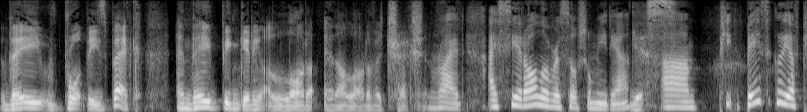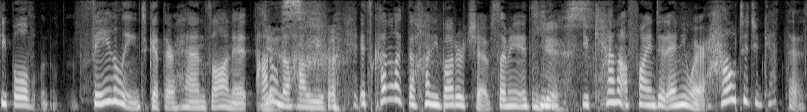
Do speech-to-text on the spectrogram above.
they brought these back and they've been getting a lot of, and a lot of attraction. Right. I see it all over social media. Yes. Um, pe- basically, of people failing to get their hands on it. I don't know how you. It's kind of like the honey butter chips. I mean, it's Yes. you cannot find it anywhere. How did you get this?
